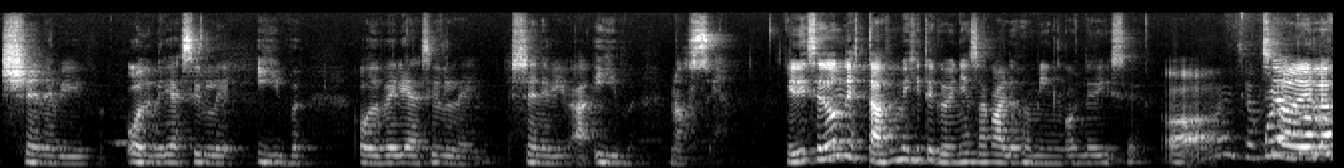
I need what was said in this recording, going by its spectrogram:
Genevieve. O debería decirle Eve. O debería decirle Genevieve a Eve. No sé. Y dice, ¿dónde estás? Vos me dijiste que venías acá los domingos, le dice. Ay, se acuerda, Se de la,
